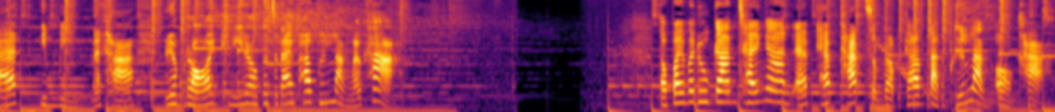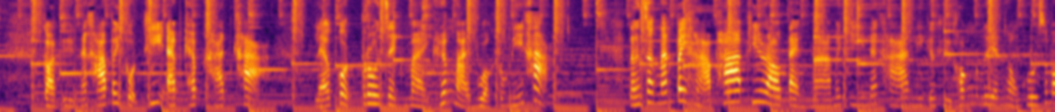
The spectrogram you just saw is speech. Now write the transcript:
as Image นะคะ เรียบร้อยทีนี้เราก็จะได้ภาพพื้นหลังแล้วค่ะต่อไปมาดูการใช้งานแอป CapCut สำหรับการตัดพื้นหลังออกค่ะ ก่อนอื่นนะคะ ไปกดที่แอป CapCut ค่ะ แล้วกดโปรเจกต์ใหม่เครื่องหมายบวกตรงนี้ค่ะ หลังจากนั้นไปหาภาพที่เราแต่งมาเมื่อกี้นะคะ นี่ก็คือห้องเรียนของครูสโม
